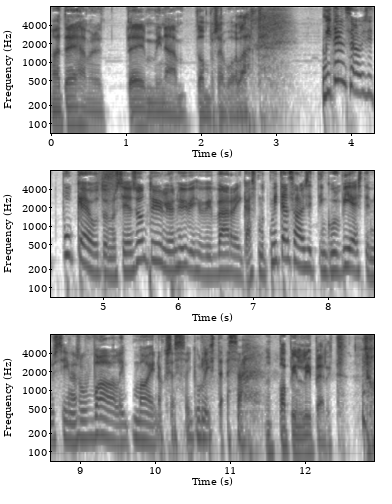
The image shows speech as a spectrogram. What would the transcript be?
mä et eihän me nyt, ei minä tommoseen voi lähteä. Miten sä olisit pukeutunut siihen? Sun tyyli on hyvin, hyvin värikäs, mutta miten sä olisit niinku viestinyt siinä sun vaalimainoksessa julisteessa? Papin liperit. No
